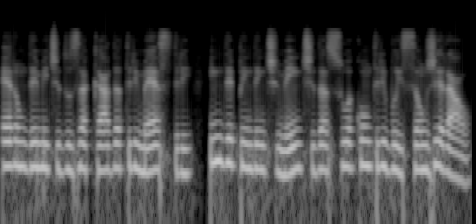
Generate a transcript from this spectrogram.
eram demitidos a cada trimestre, independentemente da sua contribuição geral.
